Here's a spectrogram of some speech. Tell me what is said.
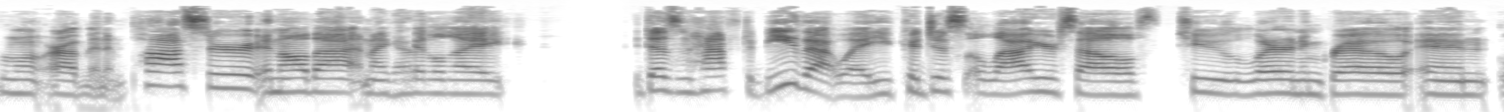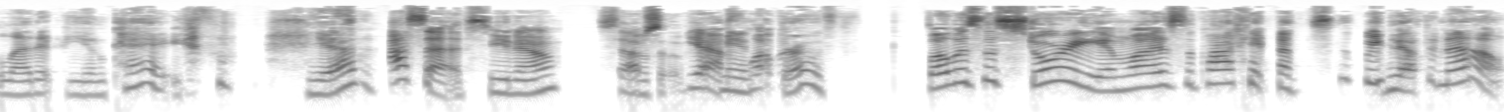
I'm an imposter and all that and I yeah. feel like it doesn't have to be that way. You could just allow yourself to learn and grow and let it be okay. Yeah. process, you know? So Absolutely. yeah, I mean, what, growth. What was the story and what is the podcast? we have to know.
